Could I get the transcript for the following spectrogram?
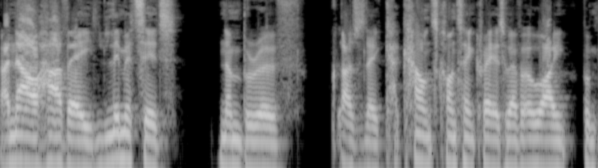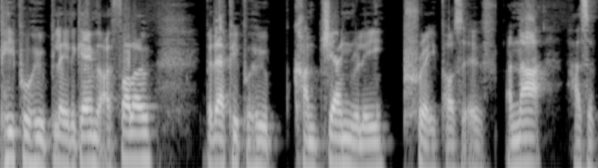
I now have a limited number of as they accounts, content creators, whoever who I from people who play the game that I follow, but they're people who can generally pretty positive, and that has a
